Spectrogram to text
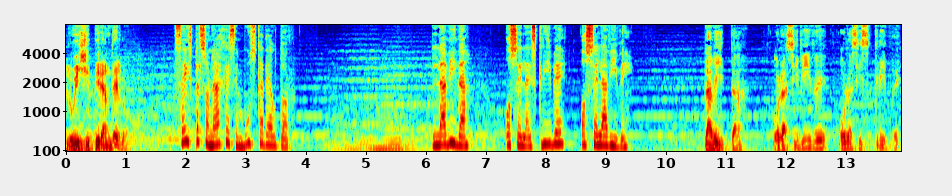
Luigi Pirandello. Seis personajes en busca de autor. La vida o se la escribe o se la vive. La vita o la si vive o la si scrive.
